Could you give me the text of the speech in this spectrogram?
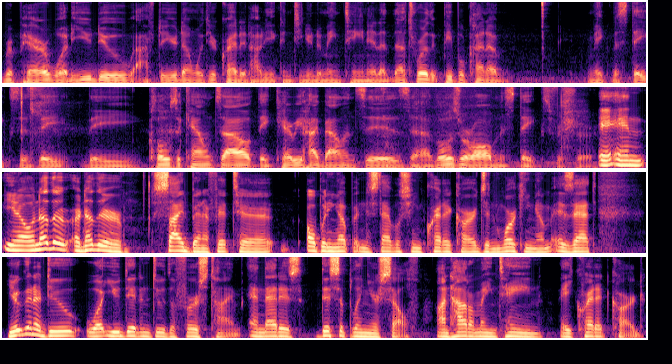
repair. What do you do after you're done with your credit? How do you continue to maintain it? That's where the people kind of make mistakes as they they close accounts out they carry high balances uh, those are all mistakes for sure And, and you know another another side benefit to opening up and establishing credit cards and working them is that you're going to do what you didn't do the first time, and that is discipline yourself on how to maintain a credit card.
